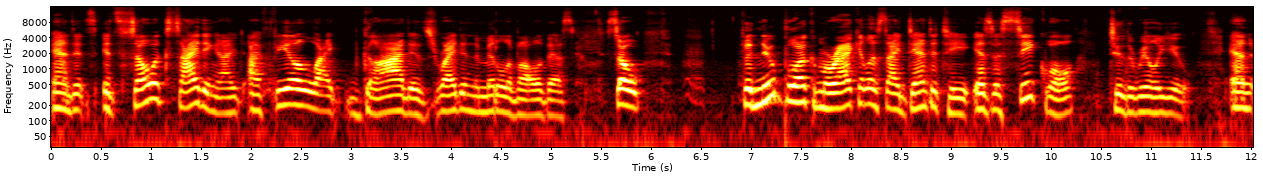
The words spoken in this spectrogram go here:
and it's it's so exciting. I I feel like God is right in the middle of all of this. So the new book Miraculous Identity is a sequel to The Real You. And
